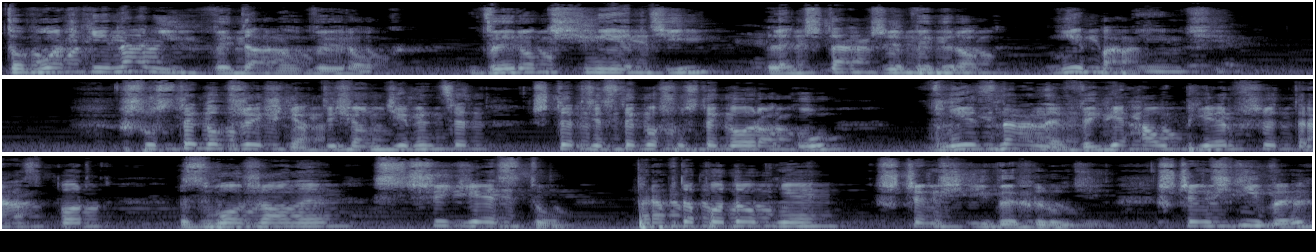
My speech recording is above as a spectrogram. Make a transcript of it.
To właśnie na nich wydano wyrok. Wyrok śmierci, lecz także wyrok niepamięci. 6 września 1946 roku w nieznane wyjechał pierwszy transport złożony z 30 prawdopodobnie szczęśliwych ludzi. Szczęśliwych,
